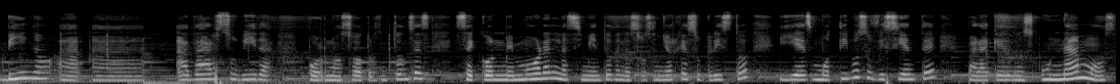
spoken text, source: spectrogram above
vino a a dar su vida por nosotros. Entonces se conmemora el nacimiento de nuestro Señor Jesucristo y es motivo suficiente para que nos unamos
